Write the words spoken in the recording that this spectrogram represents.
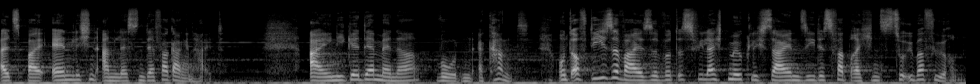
als bei ähnlichen Anlässen der Vergangenheit. Einige der Männer wurden erkannt, und auf diese Weise wird es vielleicht möglich sein, sie des Verbrechens zu überführen.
